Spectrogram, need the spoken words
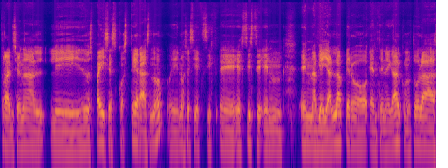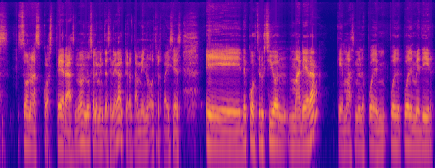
tradicional de los países costeras, ¿no? No sé si existe, en, en Navia pero en Senegal, como todas las zonas costeras, ¿no? No solamente Senegal, pero también otros países de construcción madera, que más o menos pueden, puede, medir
